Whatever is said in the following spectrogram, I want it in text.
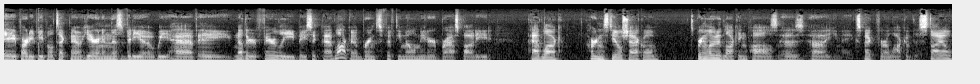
Hey party people, Techno here, and in this video we have a, another fairly basic padlock, a Brinks 50mm brass-bodied padlock, hardened steel shackle, spring-loaded locking pawls as uh, you may expect for a lock of this style.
